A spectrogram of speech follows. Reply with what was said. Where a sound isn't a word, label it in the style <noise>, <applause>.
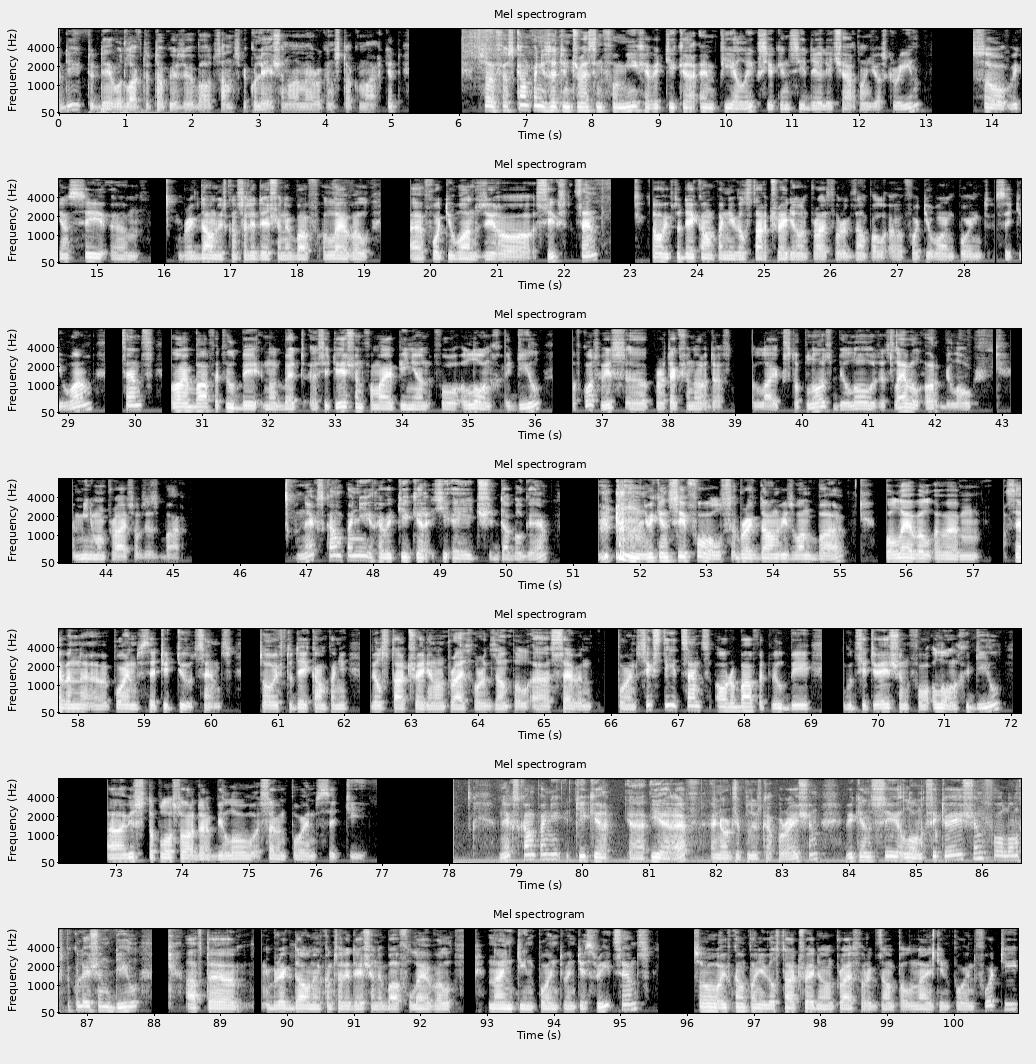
Today I would like to talk with you about some speculation on American stock market. So first company that interesting for me have a ticker MPLX. You can see daily chart on your screen. So we can see um, breakdown with consolidation above level uh, 4106 cent. So if today company will start trading on price, for example, uh, 41.31 cents or above, it will be not bad uh, situation for my opinion for a long deal. Of course, with uh, protection orders like stop loss below this level or below minimum price of this bar. Next company have a ticker CHGG. <clears throat> we can see false breakdown with one bar for level um, 7.32 cents. So if today company will start trading on price, for example, uh, 7.60 cents or above, it will be good situation for a long deal uh, with stop loss order below 7.30. Next company, ticker uh, ERF, Enerplus Corporation. We can see long situation for long speculation deal after breakdown and consolidation above level 19.23 cents. So if company will start trading on price, for example, 19.40, uh,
